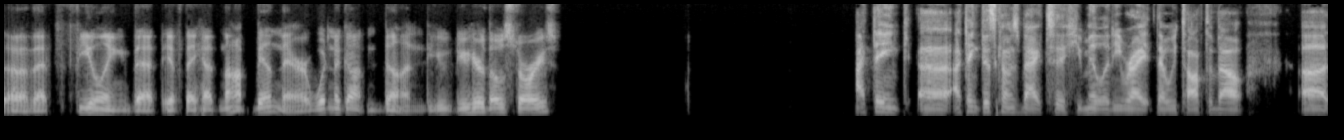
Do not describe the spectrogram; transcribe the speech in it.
uh, that feeling that if they had not been there, wouldn't have gotten done. Do you do you hear those stories? I think uh, I think this comes back to humility, right? That we talked about. Uh,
